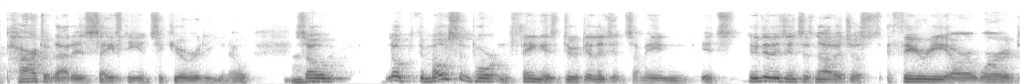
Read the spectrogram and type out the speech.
part of that is safety and security, you know. Mm-hmm. So look, the most important thing is due diligence. I mean, it's due diligence is not a, just a theory or a word.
